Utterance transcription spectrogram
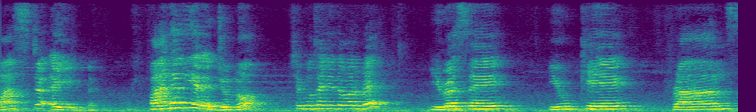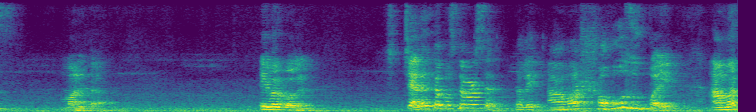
মাস্টার, এই ফাইনাল ইয়ারের জন্য সে কোথায় যেতে পারবে? USA, UK, France, Malta. এবার বলেন, চ্যানেলটা বুঝতে পারছেন? তাহলে আমার সহজ উপায়ে, আমার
